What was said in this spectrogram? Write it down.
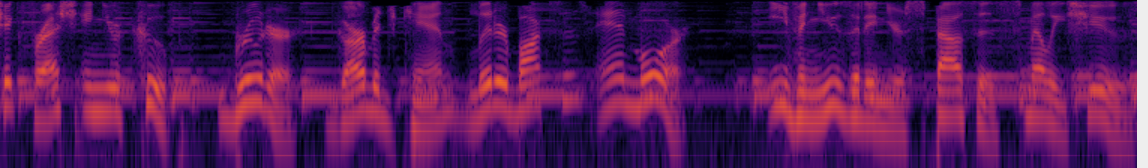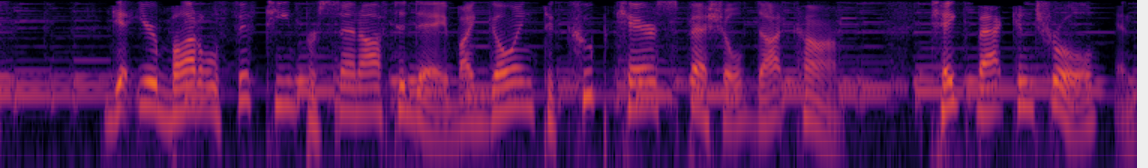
Chick Fresh in your coop, brooder, garbage can, litter boxes, and more. Even use it in your spouse's smelly shoes. Get your bottle 15% off today by going to coopcarespecial.com. Take back control and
